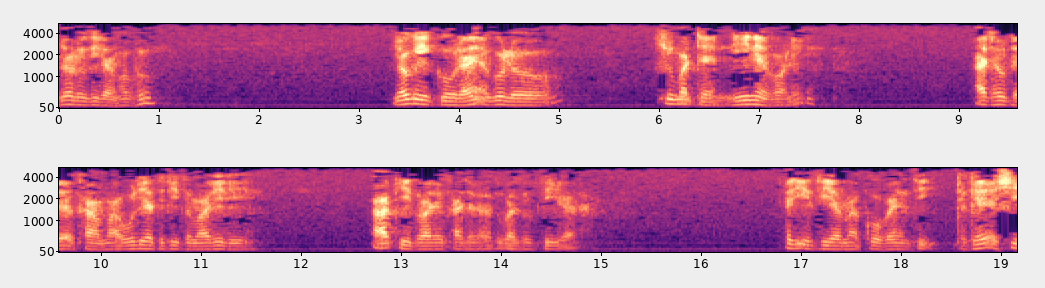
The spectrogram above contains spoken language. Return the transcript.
ပြောလို့သိတာမဟုတ်ဘူးယောဂီကိုယ်တိုင်အခုလိုရှုမှတ်တဲ့နည်းနဲ့ပေါ့လေအထုတ်တဲ့အခါမှာဝိရိယတတိသမာဓိတွေအပြည့်သွားတဲ့အခါကျတော့သူကသူသိရတာ အဲ့ဒီအသိရမှာကိုယ်ပိုင်သိတကယ်အရှိ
